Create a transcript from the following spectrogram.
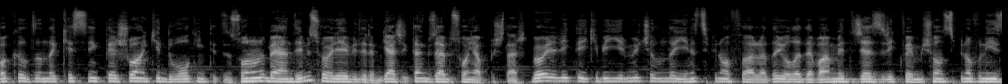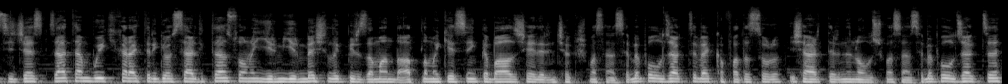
bakıldığında kesinlikle şu anki The Walking Dead'in sonunu beğendiğimi söyleyebilirim. Gerçekten güzel bir son yapmışlar. Böylelikle 2023 yılında yeni spin-off'larla da yola devam edeceğiz. Rick ve Michonne spin-off'unu izleyeceğiz. Zaten bu iki karakteri gösterdikten sonra 20-25 yıllık bir zamanda atlama kesinlikle bazı şeylerin çakışmasına sebep olacaktı ve kafada soru işaretlerinin oluşmasına sebep olacaktı.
